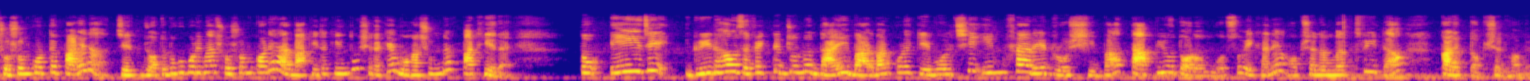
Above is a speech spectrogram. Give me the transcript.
শোষণ করতে পারে না, যে যতটুকু পরিমাণ শোষণ করে আর বাকিটা কিন্তু সেটাকে মহাশূন্যে পাঠিয়ে দেয়। তো এই যে গ্রিন হাউস এফেক্টের জন্য দায়ী বারবার করে কে বলছি? ইনফ্রারেড রশ্মি বা তাপীয় তরঙ্গ। সো এখানে অপশন নাম্বার থ্রিটা কারেক্ট অপশন হবে।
